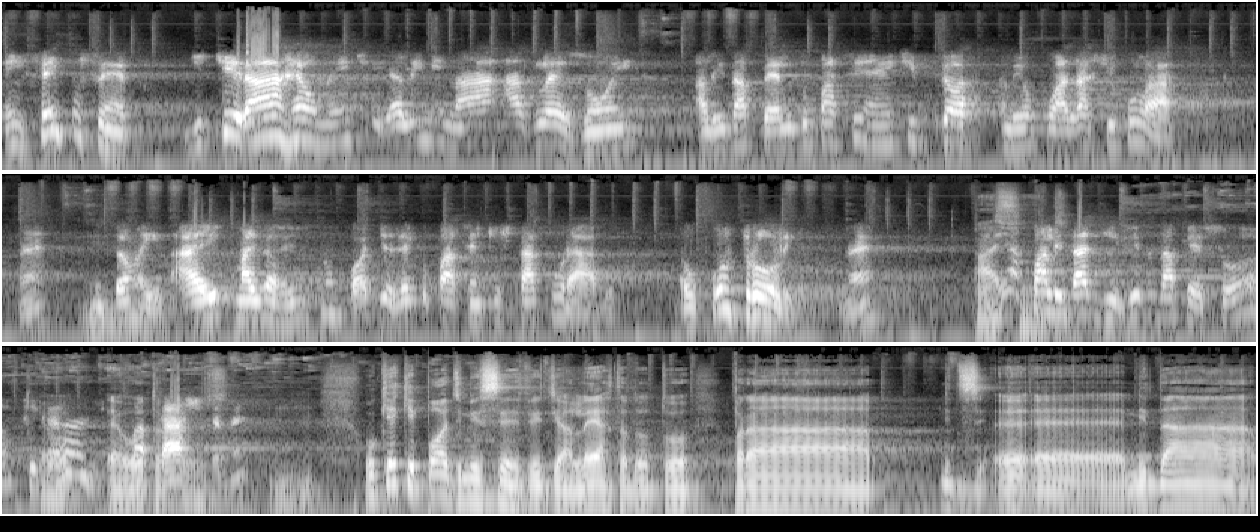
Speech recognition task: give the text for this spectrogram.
em 100%, de tirar realmente, eliminar as lesões ali da pele do paciente e piorar também o quadro articular. Né? Então, aí, aí, mas a gente não pode dizer que o paciente está curado. É o controle, né? Aí a qualidade de vida da pessoa fica é, é fantástica, né? Uhum. O que é que pode me servir de alerta, doutor, para me, é, é, me dá.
